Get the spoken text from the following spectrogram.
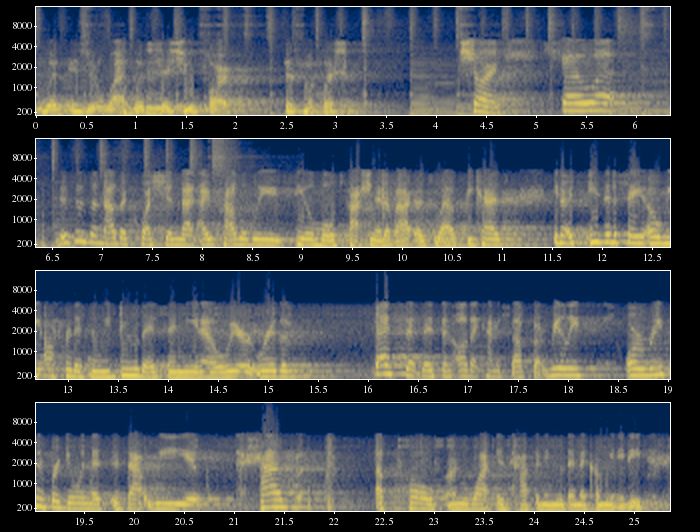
What is your why? What mm-hmm. sets you apart? That's my question. Sure. So. Uh, this is another question that I probably feel most passionate about as well because you know, it's easy to say, oh, we offer this and we do this and, you know, we're, we're the best at this and all that kind of stuff. But really, our reason for doing this is that we have a pulse on what is happening within the community.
